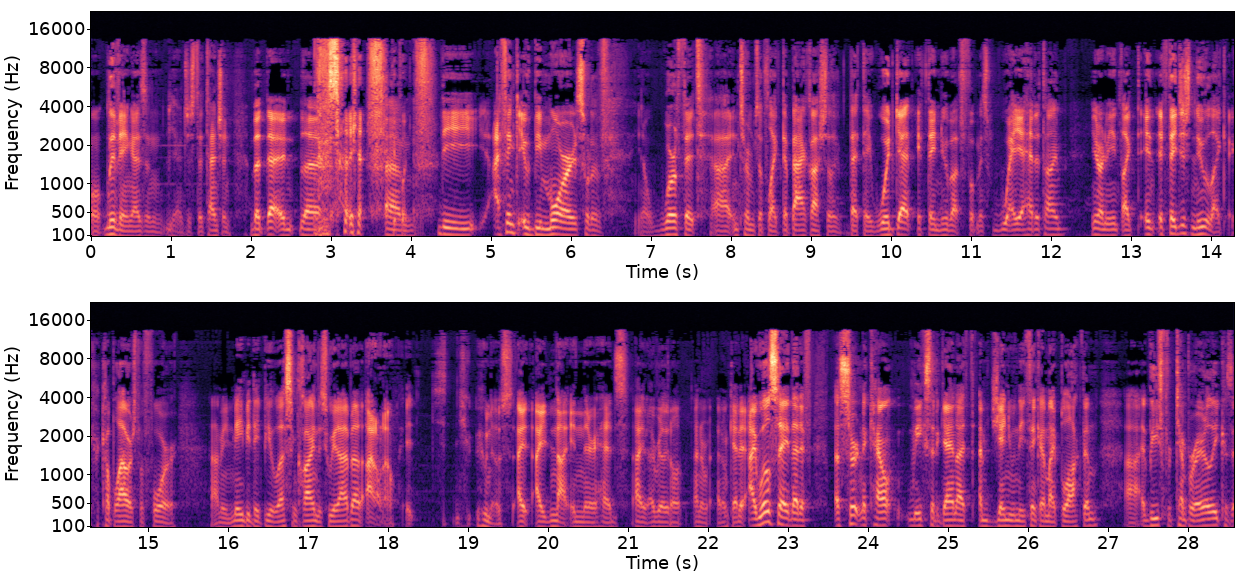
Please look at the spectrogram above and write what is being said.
well, living as in you know just attention. But the, the So, yeah, um, the I think it would be more sort of you know worth it uh, in terms of like the backlash that- that they would get if they knew about FUTMAS way ahead of time. You know what I mean? Like if they just knew like a couple hours before, I mean maybe they'd be less inclined to tweet out about it. I don't know. It, who knows? I, I'm not in their heads. I, I really don't. I don't. I don't get it. I will say that if a certain account leaks it again, I, I'm genuinely think I might block them, uh, at least for temporarily, because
